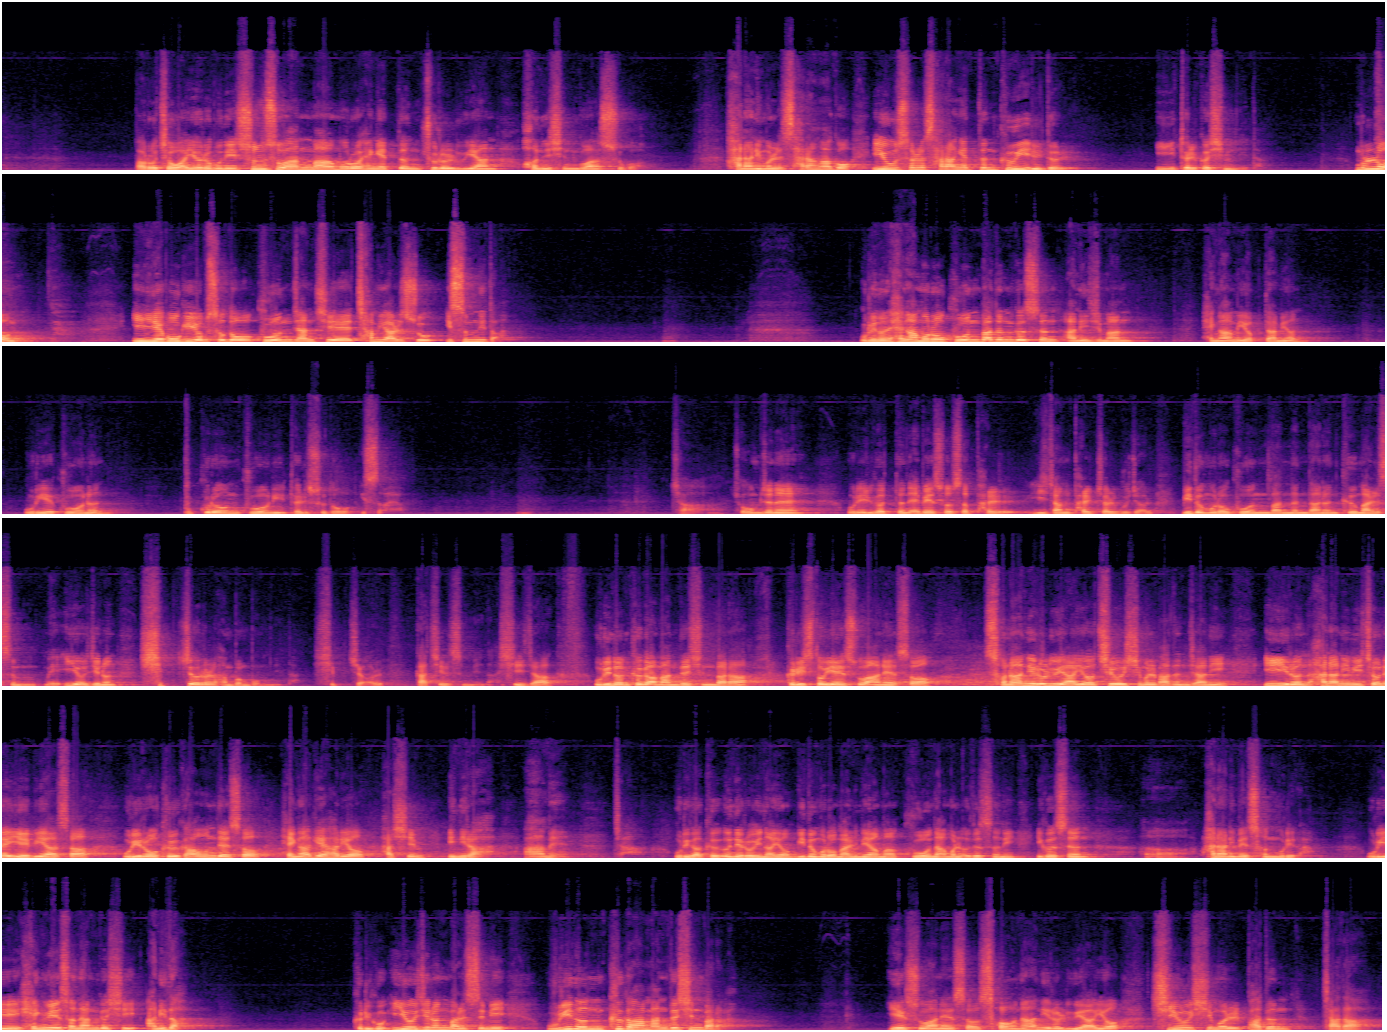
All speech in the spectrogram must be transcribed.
바로 저와 여러분이 순수한 마음으로 행했던 주를 위한 헌신과 수고, 하나님을 사랑하고 이웃을 사랑했던 그 일들이 될 것입니다. 물론 이 예복이 없어도 구원잔치에 참여할 수 있습니다. 우리는 행함으로 구원받은 것은 아니지만 행함이 없다면 우리의 구원은 부끄러운 구원이 될 수도 있어요. 자, 조금 전에 우리 읽었던 에베소서 8, 2장 8절 9절 믿음으로 구원받는다는 그 말씀에 이어지는 10절을 한번 봅니다. 10절 같이 읽습니다. 시작. 우리는 그가 만드신 바라 그리스도 예수 안에서 선한 일을 위하여 지으심을 받은 자니 이 일은 하나님이 전에 예비하사 우리로 그 가운데서 행하게 하려 하심이니라. 아멘. 자, 우리가 그 은혜로 인하여 믿음으로 말미암아 구원함을 얻었으니 이것은 어, 하나님의 선물이라. 우리의 행위에서 난 것이 아니다. 그리고 이어지는 말씀이 우리는 그가 만드신 바라. 예수 안에서 선한 일을 위하여 지으심을 받은 자다.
